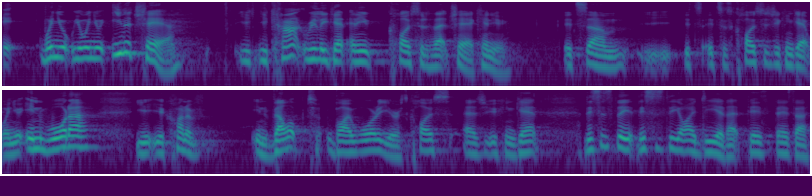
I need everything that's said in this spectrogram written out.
it, when, you're, when you're in a chair, you, you can't really get any closer to that chair, can you? It's, um, it's, it's as close as you can get. When you're in water, you, you're kind of enveloped by water, you're as close as you can get. This is the, this is the idea that there's, there's, a,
